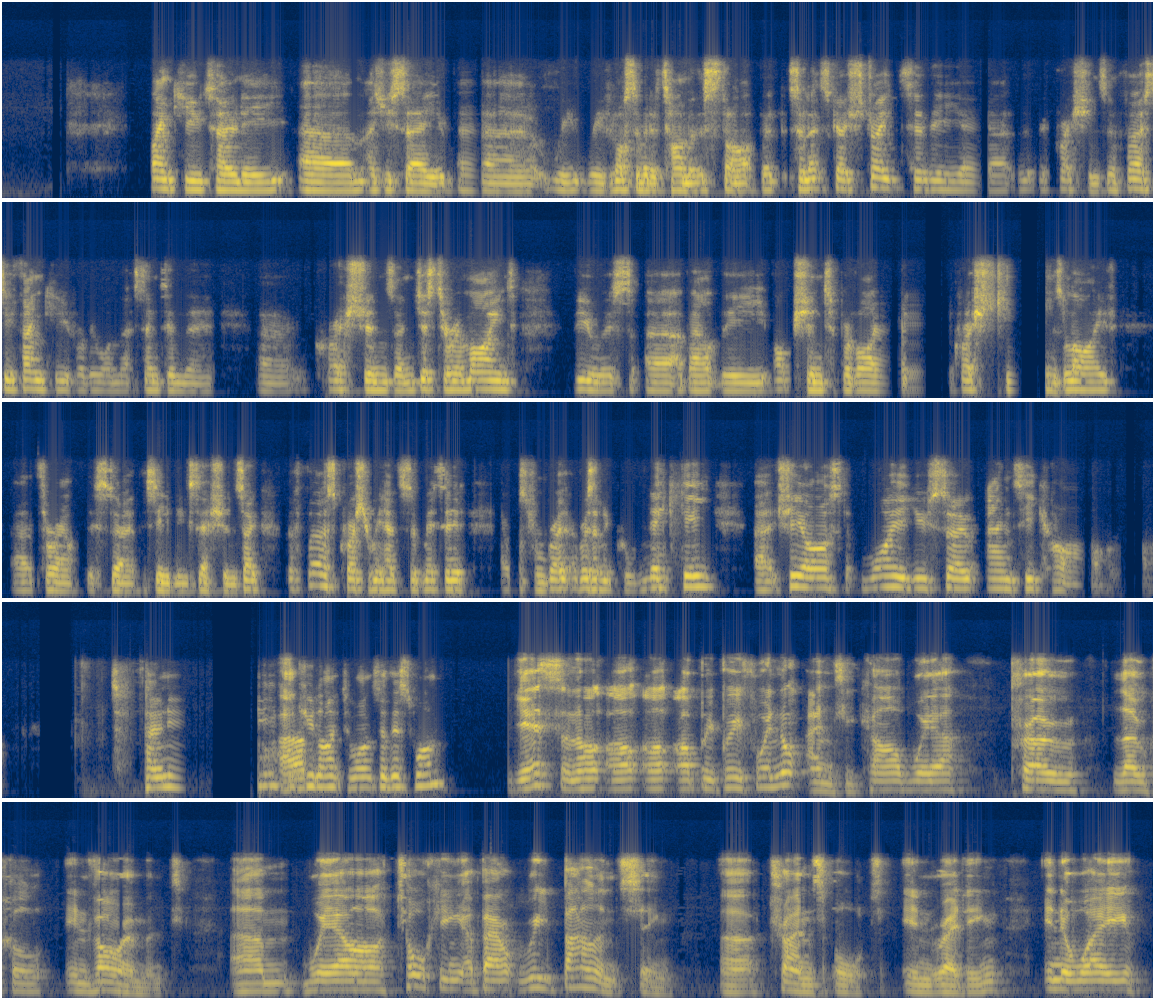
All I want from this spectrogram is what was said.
Thank you, Tony. Um, as you say, uh, we, have lost a bit of time at the start, but so let's go straight to the, uh, the questions. And firstly, thank you for everyone that sent in their uh, questions. And just to remind viewers uh, about the option to provide questions live uh, throughout this uh, this evening session. So the first question we had submitted was from a resident called Nikki. she asked, "Why are you so anti-car?" Tony, would um, you like to answer this one? Yes, and I'll, I'll, I'll be brief. We're not anti-car. We're pro-local environment. Um, we are talking about rebalancing uh, transport in Reading in a way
